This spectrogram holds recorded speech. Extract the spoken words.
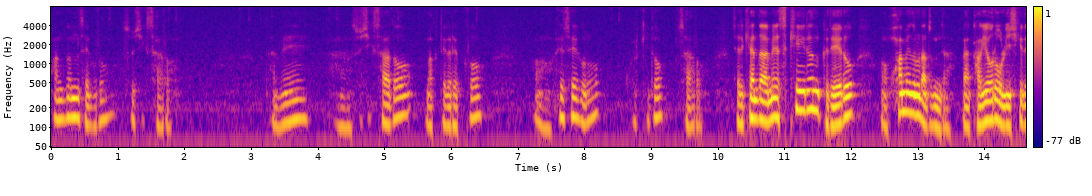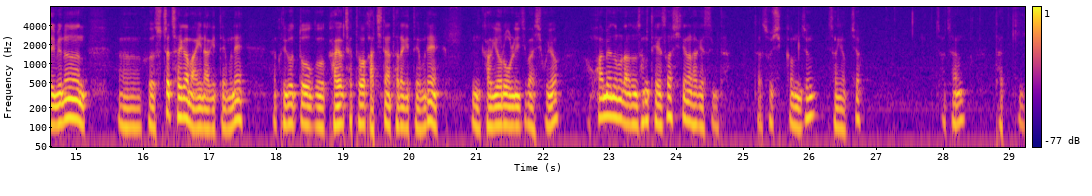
황금색으로 수식 4로 그 다음에 아, 수식 4도 막대 그래프로 어, 회색으로 굵기도 4로. 자 이렇게 한 다음에 스케일은 그대로 어, 화면으로 놔둡니다. 그러니까 가격으로 올리시게 되면은 어, 그 숫자 차이가 많이 나기 때문에 아, 그리고 또 그 가격 차트와 같이 나타나기 때문에 음, 가격으로 올리지 마시고요. 화면으로 놔둔 상태에서 실행을 하겠습니다. 자 수식 검증 이상이 없죠? 저장 닫기.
